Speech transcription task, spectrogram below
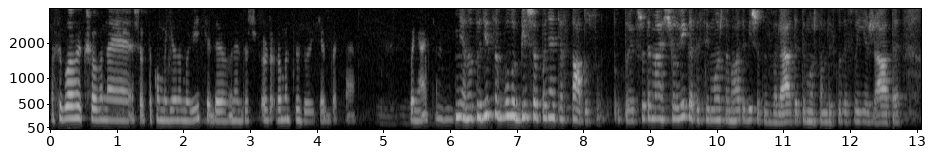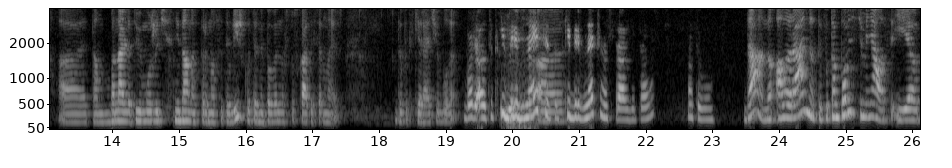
Особливо, якщо вони ще в такому юному віці, де вони дуже романтизують якби це поняття. Ні, ну тоді це було більше поняття статусу. Тобто, якщо ти маєш чоловіка, ти собі можеш набагато більше дозволяти, ти можеш там десь кудись виїжджати, е, там банально тобі можуть сніданок приносити в ліжку, ти не повинна спускатися вниз. Типу такі речі були. Боже, але це такі Плюс, дрібниці, а- це такі дрібниці насправді, правда? Ну, тобі. Да, ну але реально, типу, там повністю мінялося. І я от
